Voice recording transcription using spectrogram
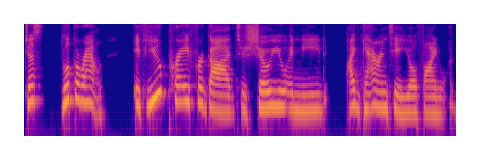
just look around. If you pray for God to show you a need, I guarantee you'll find one.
